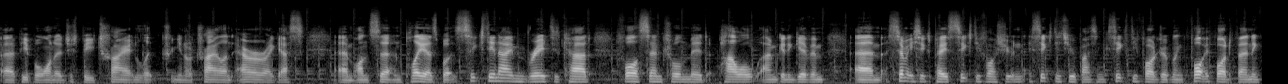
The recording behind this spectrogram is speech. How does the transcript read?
uh, people want to just be trial, you know, trial and error, I guess, um, on certain players. But 69 rated card for central mid Powell. I'm going to give him um, 76 pace, 64 shooting, 62 passing, 64 dribbling, 44 defending,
